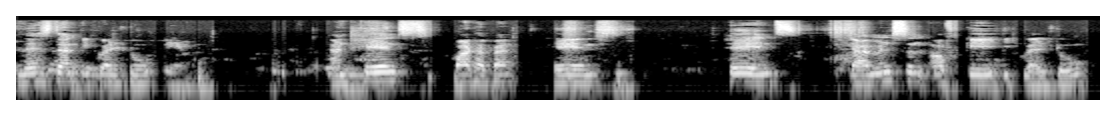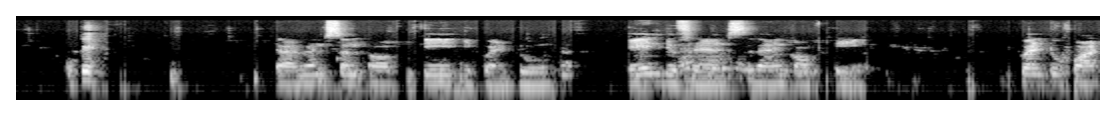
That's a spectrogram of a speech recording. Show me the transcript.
Less than equal to m. And hence what happened? Hence hence dimension of k equal to okay. Dimension of k equal to n difference rank of A equal to what?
